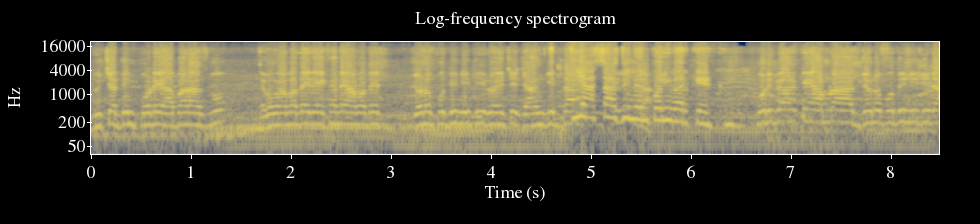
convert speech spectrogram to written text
দু চার দিন পরে আবার আসব এবং আমাদের এখানে আমাদের জনপ্রতিনিধি রয়েছে জাহাঙ্গীর দা কি আশ্বাস দিলেন পরিবারকে? পরিবারকে আমরা জনপ্রতিনিধিরা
